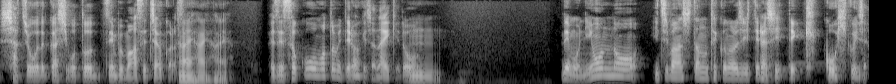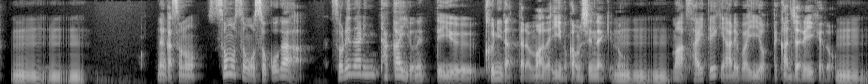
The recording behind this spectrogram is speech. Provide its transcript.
社長が仕事を全部回せちゃうからさ、はいはいはい。別にそこを求めてるわけじゃないけど、うん。でも日本の一番下のテクノロジーリテラシーって結構低いじゃん。うんうんうん。なんかその、そもそもそこが、それなりに高いよねっていう国だったらまだいいのかもしれないけど、うんうんうん。まあ最低限あればいいよって感じならいいけど、うん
